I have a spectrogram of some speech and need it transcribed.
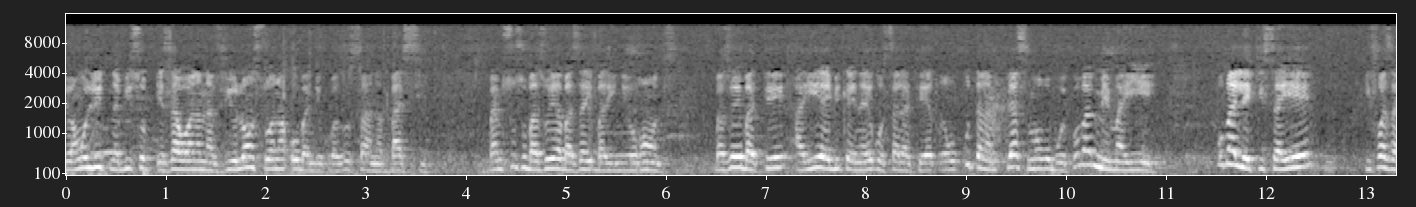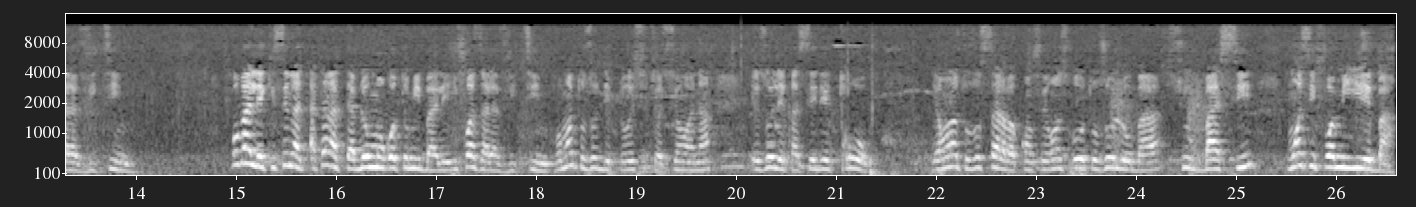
Donc yango lutte na biso eza wana na violence wana oyo ba ndeko bazo sala na basi. Ba misusu bazo ya baza ba ignorante. Bazo yeba te aye ayebi kani naye kosala theatre akokutana na place moko boye po ba mema ye po ba lekisa ye il faut azala victime. Po ba lekise na ata na tableau moko to mibale il faut azala victime. Vraiment tozo deplorer situation wana ezo leka CD trop. Yango wana tozo sala ba conference oyo tozo loba sur basi. Mwasi faut amiyeba.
